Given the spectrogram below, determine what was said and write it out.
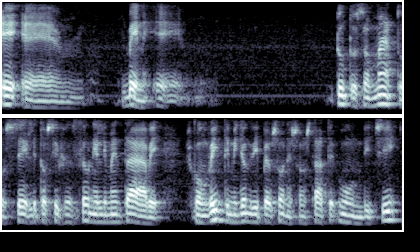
e eh, bene, eh, tutto sommato se le tossificazioni alimentari con 20 milioni di persone sono state 11,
